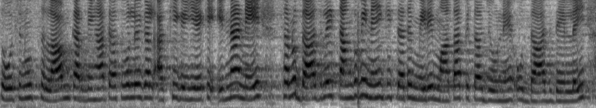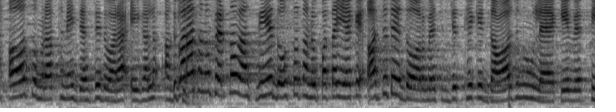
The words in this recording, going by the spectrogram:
ਸੋਚ ਨੂੰ ਸਲਾਮ ਕਰਦੀ ਹਾਂ ਤੇ ਉਸ ਵੱਲੋਂ ਇਹ ਗੱਲ ਆਖੀ ਗਈ ਹੈ ਕਿ ਇਹਨਾਂ ਨੇ ਸਾਨੂੰ ਦਾਜ ਲਈ ਤੰਗ ਵੀ ਨਹੀਂ ਕੀਤਾ ਤੇ ਮੇਰੇ ਮਾਤਾ ਪਿਤਾ ਜੋ ਨੇ ਉਹ ਦਾਜ ਦੇਣ ਲਈ ਅਸਮਰੱਥ ਨੇ ਜਿਸ ਦੇ ਦੁਆਰਾ ਇਹ ਗੱਲ ਦੁਬਾਰਾ ਤੁਹਾਨੂੰ ਫਿਰ ਤੋਂ ਦੱਸ ਦਈਏ, ਦੋਸਤੋ, ਤੁਹਾਨੂੰ ਪਤਾ ਹੀ ਹੈ ਕਿ ਅੱਜ ਦੇ ਦੌਰ ਵਿੱਚ ਜਿੱਥੇ ਕਿ ਦਾਜ ਨੂੰ ਲੈ ਕੇ ਵਿਅਕਤੀ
